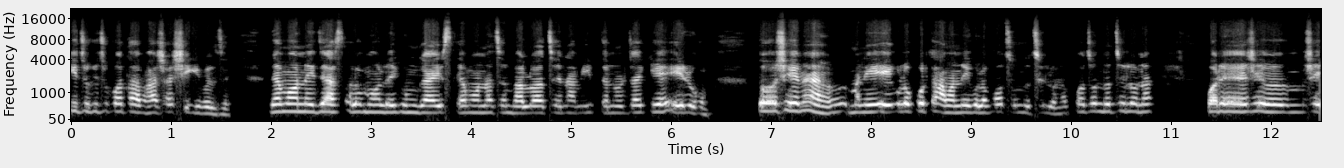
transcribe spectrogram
কিছু, কিছু কথা ভাষা শিখে ফেলছে। যেমন এই যে আসসালামু আলাইকুম গাইস কেমন আছেন? ভালো আছেন? আমি ইফতানুর জাকিয়া এরকম। তো সে না মানে এগুলো করতে আমার এগুলো পছন্দ ছিল না। পছন্দ ছিল না। পরে সে সে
